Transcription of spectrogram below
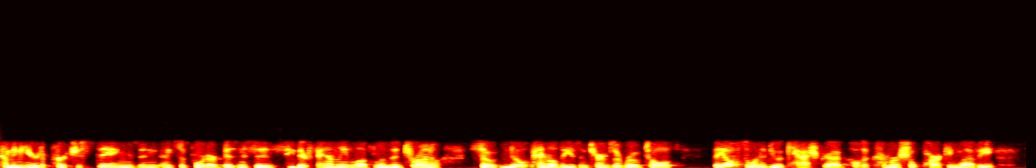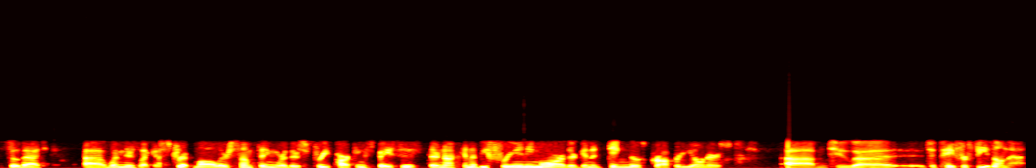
coming here to purchase things and, and support our businesses, see their family and loved ones in Toronto. So, no penalties in terms of road tolls. They also want to do a cash grab called a commercial parking levy so that uh, when there's like a strip mall or something where there's free parking spaces, they're not going to be free anymore. They're going to ding those property owners um, to uh, to pay for fees on that.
